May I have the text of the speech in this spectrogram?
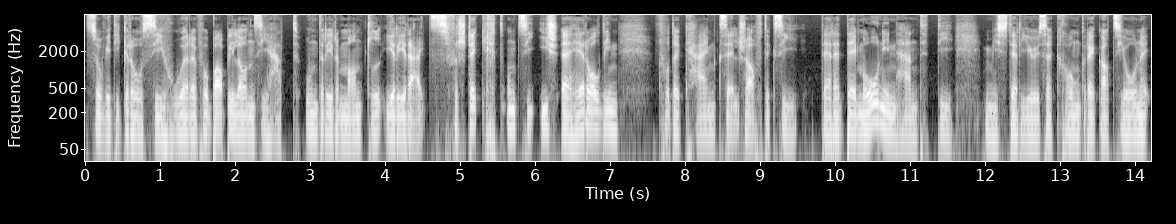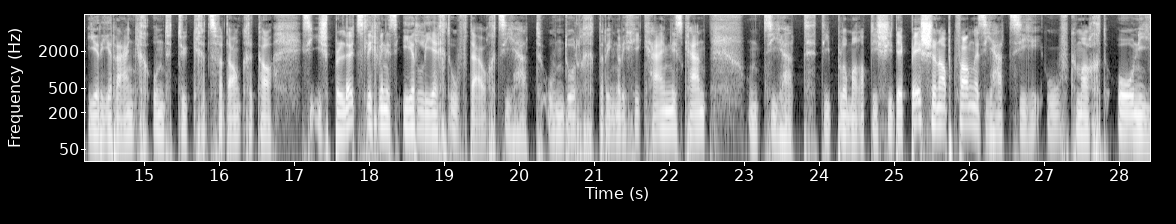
so wie die grosse Hure von Babylon. Sie hat unter ihrem Mantel ihre Reiz versteckt und sie ist eine Heroldin von der Geheimgesellschaften gsi der Dämonin haben die mysteriösen Kongregationen ihre Ränke und Tücke zu verdanken gehabt. Sie ist plötzlich, wenn es ihr Licht auftaucht, sie hat undurchdringliche Geheimnisse kennt und sie hat diplomatische Depeschen abgefangen, sie hat sie aufgemacht, ohne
